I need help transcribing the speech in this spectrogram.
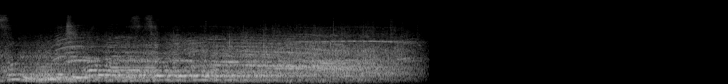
azul, de Chihuahua, decisión de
